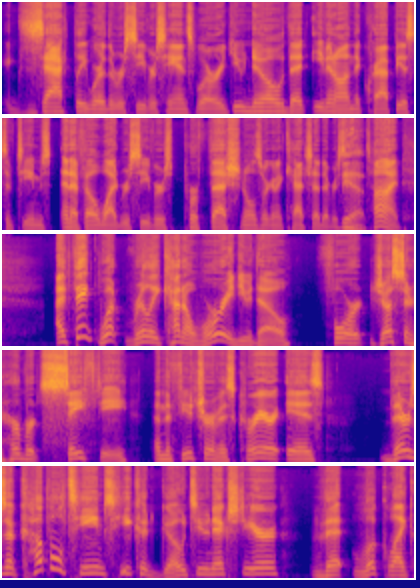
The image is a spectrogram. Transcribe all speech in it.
exactly where the receiver's hands were. You know that even on the crappiest of teams, NFL wide receivers, professionals are going to catch that every single Yeah. time. I think what really kind of worried you though for Justin Herbert's safety and the future of his career is there's a couple teams he could go to next year that look like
